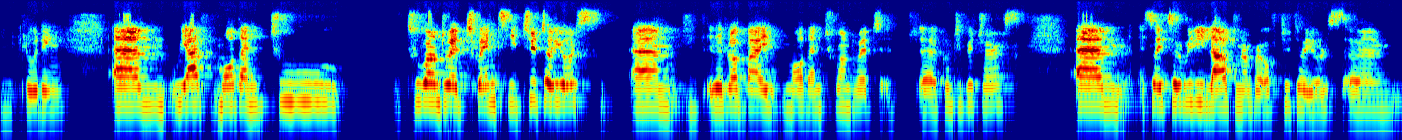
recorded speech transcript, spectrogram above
including, um, we have more than two 220 tutorials um, developed by more than 200 uh, contributors. Um, so it's a really large number of tutorials um,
